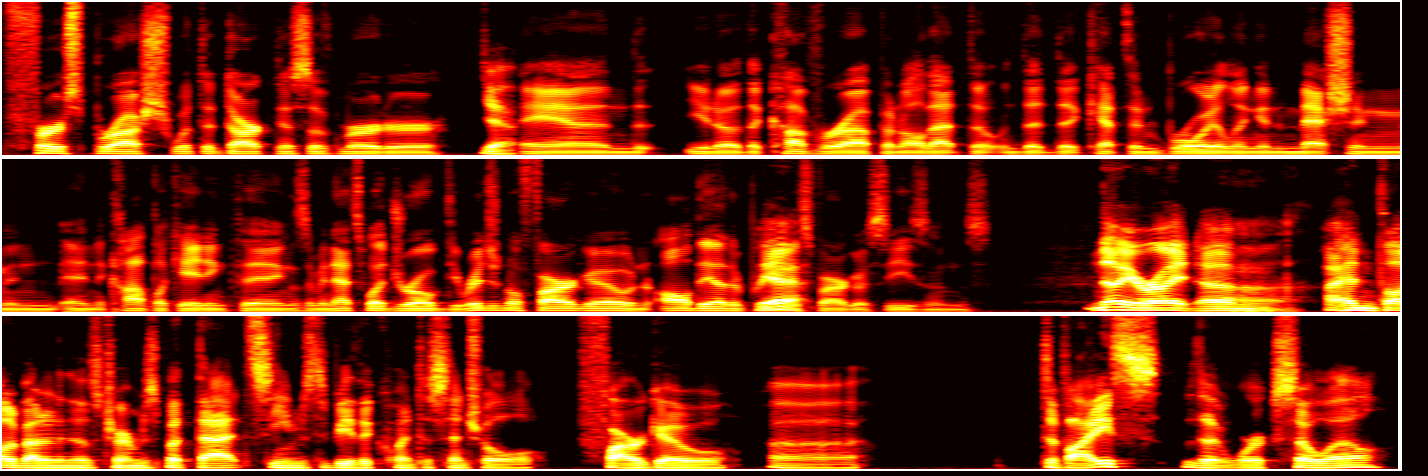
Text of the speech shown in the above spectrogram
first brush with the darkness of murder Yeah. and you know the cover up and all that that, that, kept embroiling and meshing and, and complicating things i mean that's what drove the original fargo and all the other previous Yeah. fargo seasons No, you're right. Um, Uh. I hadn't thought about it in those terms, but that seems to be the quintessential Fargo uh, device that works so well.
